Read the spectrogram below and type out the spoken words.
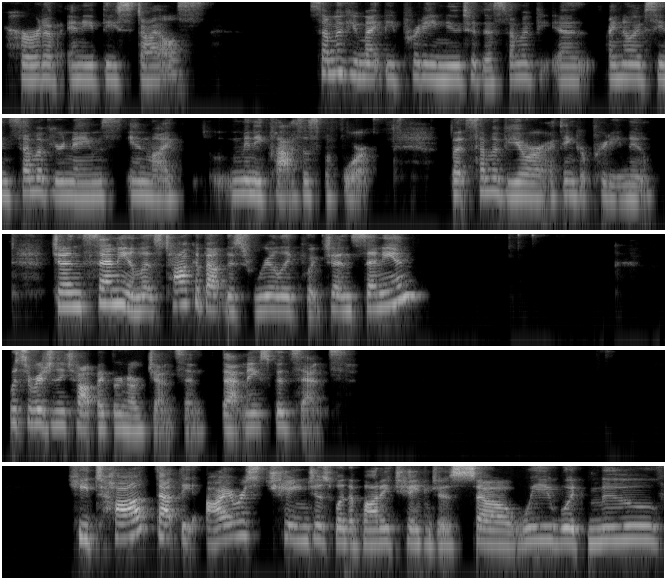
heard of any of these styles? Some of you might be pretty new to this. Some of you, uh, I know I've seen some of your names in my mini classes before, but some of you are, I think, are pretty new. Jensenian, let's talk about this really quick. Jensenian was originally taught by Bernard Jensen. That makes good sense. He taught that the iris changes when the body changes. So we would move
